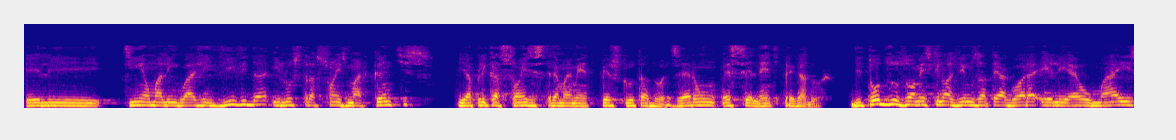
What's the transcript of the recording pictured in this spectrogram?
Ele tinha uma linguagem vívida, ilustrações marcantes e aplicações extremamente perscrutadoras. Era um excelente pregador. De todos os homens que nós vimos até agora, ele é o mais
